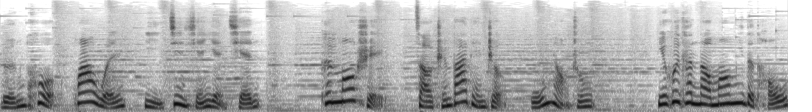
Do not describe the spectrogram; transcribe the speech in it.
轮廓、花纹已尽显眼前。喷猫水，早晨八点整，五秒钟，你会看到猫咪的头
